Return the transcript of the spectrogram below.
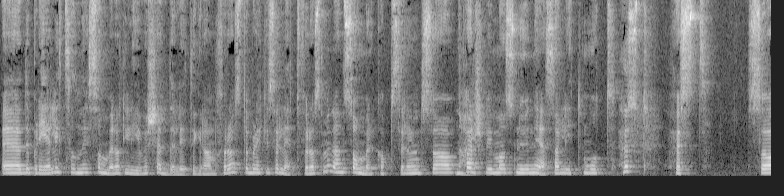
eh, det ble litt sånn i sommer at livet skjedde litt grann for oss. Det ble ikke så lett for oss med den sommerkapselen, så kanskje vi må snu nesa litt mot Høst. høst. Så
